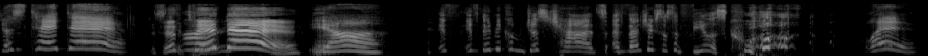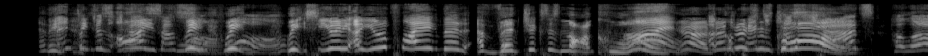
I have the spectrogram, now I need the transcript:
Just take it. Just the tete. Yeah. If if they become just Chads, Adventrix doesn't feel as cool. What? Wait, Adventrix is always Chad sounds cool. so Wait, wait, cool. wait, Shiori, are you implying that Adventrix is not cool? Yeah, Uh, Adventrix compared is cool. Chads? Hello,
